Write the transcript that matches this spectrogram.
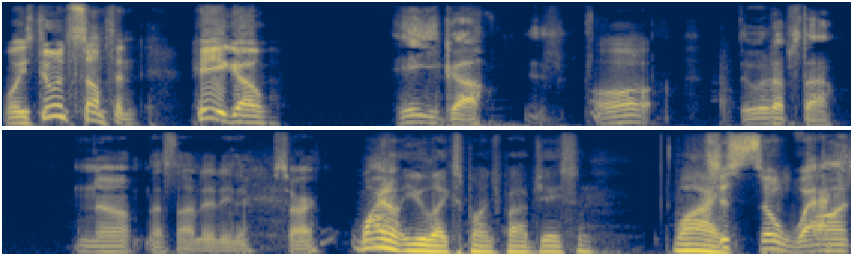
Well, he's doing something. Here you go. Here you go. Oh Do it up style. no, that's not it either. Sorry. Why don't you like SpongeBob, Jason? Why? It's just so whack.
